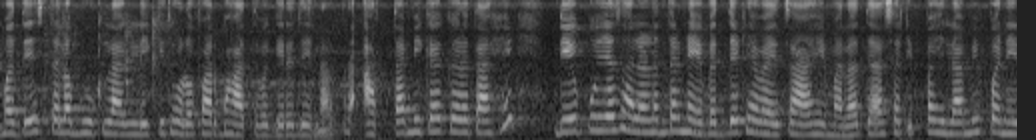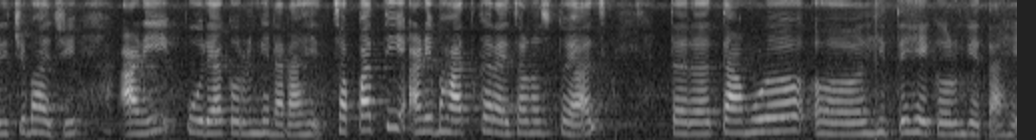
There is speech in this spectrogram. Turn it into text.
मध्येच त्याला भूक लागली की थोडंफार भात वगैरे देणार. पण आत्ता मी काय करत आहे देवपूजा झाल्यानंतर नैवेद्य ठेवायचा आहे मला. त्यासाठी पहिला मी पनीरची भाजी आणि पुऱ्या करून घेणार आहे. चपाती आणि भात करायचा नसतो आज तर त्यामुळं इथे हे करून घेत आहे.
